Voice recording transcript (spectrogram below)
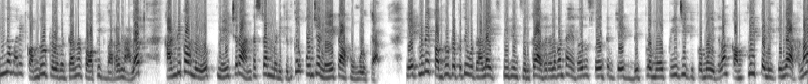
இந்த மாதிரி கம்ப்யூட்டர் ரிலேட்டடான டாபிக் வர்றதுனால கண்டிப்பா அந்த ஒர்க் நேச்சரை அண்டர்ஸ்டாண்ட் பண்ணிக்கிறதுக்கு கொஞ்சம் லேட் ஆகும் உங்களுக்கு. ஏற்கனவே கம்ப்யூட்டர் பத்தி ஒரு நல்ல எக்ஸ்பீரியன்ஸ் இருக்கு. அது ரெலவெண்டா ஏதாவது சர்டிபிகேட் டிப்ளமோ பிஜி டிப்ளமோ இதெல்லாம் கம்ப்ளீட் பண்ணிக்கீங்க அப்படின்னா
